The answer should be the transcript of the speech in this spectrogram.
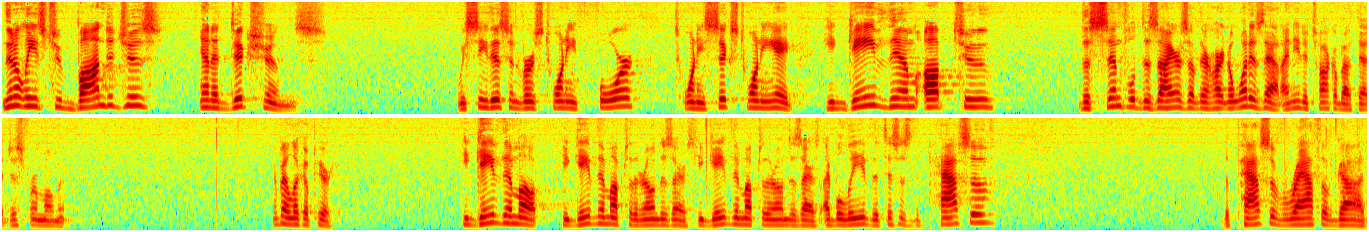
Then it leads to bondages and addictions. We see this in verse 24, 26, 28. He gave them up to the sinful desires of their heart. Now, what is that? I need to talk about that just for a moment. Everybody, look up here. He gave them up. He gave them up to their own desires. He gave them up to their own desires. I believe that this is the passive, the passive wrath of God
